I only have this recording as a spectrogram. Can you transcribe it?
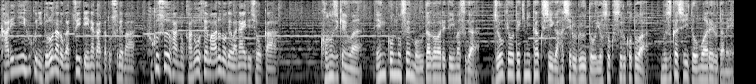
仮に衣服に泥などがついていなかったとすれば複数犯の可能性もあるのではないでしょうか。この事件は怨恨の線も疑われていますが状況的にタクシーが走るルートを予測することは難しいと思われるため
